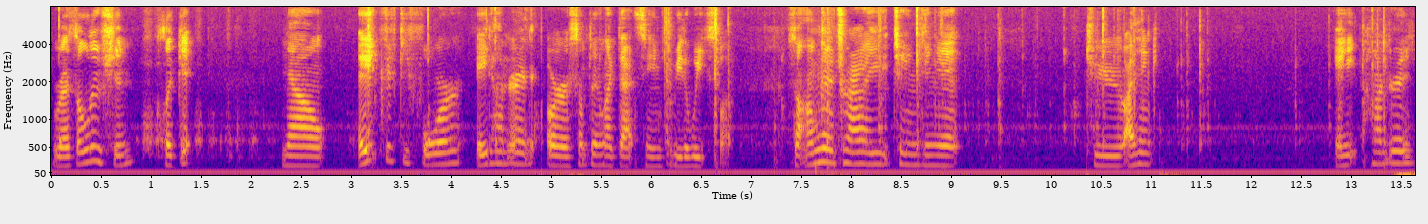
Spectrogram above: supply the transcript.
resolution, click it. Now 854, 800, or something like that seems to be the weak spot. So I'm going to try changing it to, I think, 800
